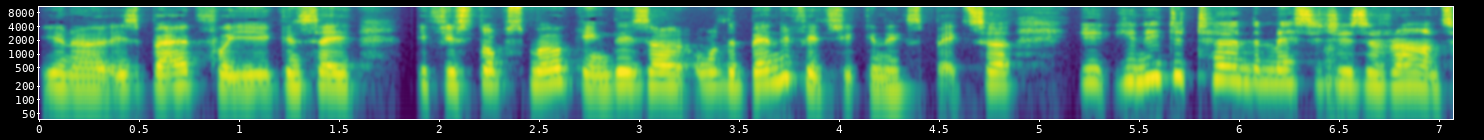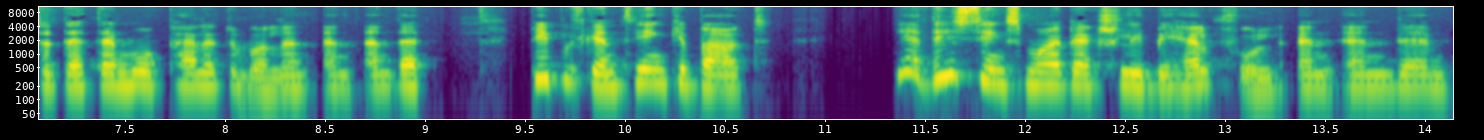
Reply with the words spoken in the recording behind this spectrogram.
you know is bad for you you can say if you stop smoking these are all the benefits you can expect. So you, you need to turn the messages around so that they're more palatable and, and, and that people can think about yeah these things might actually be helpful and and um,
